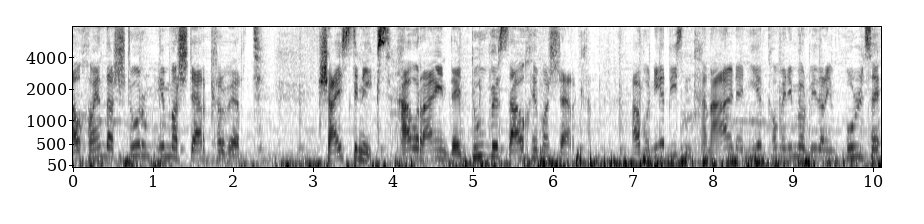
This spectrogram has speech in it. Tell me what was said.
auch wenn der Sturm immer stärker wird. Scheiß dir nix, hau rein, denn du wirst auch immer stärker. Abonnier diesen Kanal, denn hier kommen immer wieder Impulse,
